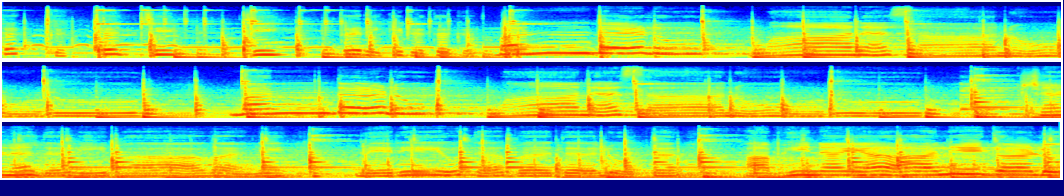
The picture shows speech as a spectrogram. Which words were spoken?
ತಕ್ಕ ತಜ್ಜಿ ಜೇ ತರಿಕಿಟ ತಗ ಬಂದಳು ಅಭಿನಯಾಲಿಗಳು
